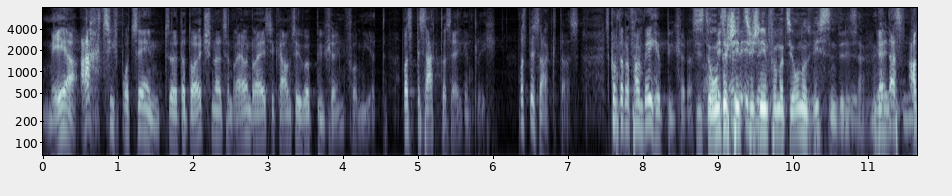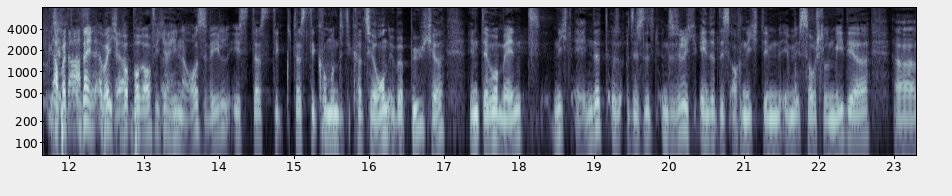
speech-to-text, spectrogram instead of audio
mehr, 80 Prozent der Deutschen 1933 haben sich über Bücher informiert. Was besagt das eigentlich? Was besagt das? Es kommt darauf an, welche Bücher das sind. Das ist der Unterschied es, es, zwischen Information und Wissen, würde ich sagen. Ja, das, aber, davon, nein, aber ich, ja. worauf ich ja hinaus will, ist, dass die, dass die Kommunikation über Bücher in dem Moment nicht endet. Also das, natürlich endet es auch nicht im, im Social Media, äh,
